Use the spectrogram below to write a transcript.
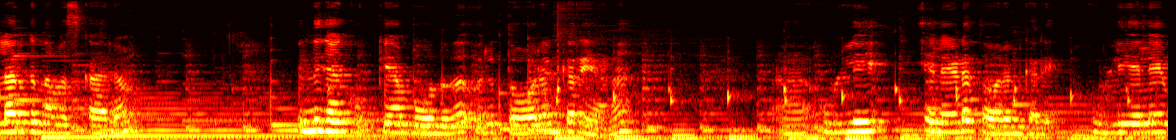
എല്ലാവർക്കും നമസ്കാരം. ഇന്ന് ഞാൻ കുക്ക് ചെയ്യാൻ പോകുന്നത് ഒരു തോരൻ കറിയാണ്. ഉള്ളി ഇലയുടെ തോരൻ കറി. ഉള്ളി ഇലയും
